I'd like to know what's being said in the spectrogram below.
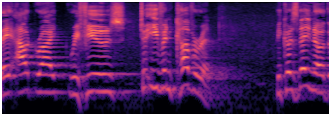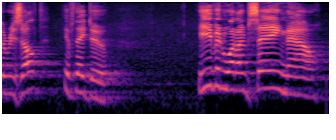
they outright refuse to even cover it because they know the result if they do. Even what I'm saying now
